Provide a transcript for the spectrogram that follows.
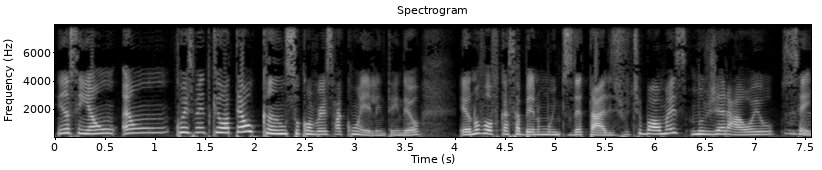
E assim, é um, é um conhecimento que eu até alcanço conversar com ele, entendeu? Eu não vou ficar sabendo muitos detalhes de futebol, mas no geral eu sei.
